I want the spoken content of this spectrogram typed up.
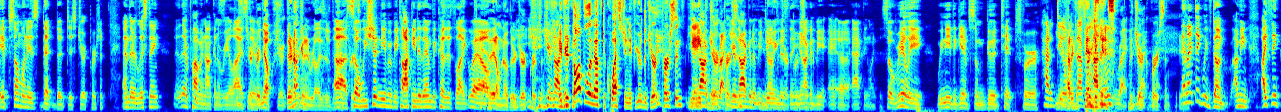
if someone is that the this jerk person and they're listening, they're probably not going to realize Jerk they're no, jerk They're not going to realize they're the Uh, jerk so we shouldn't even be talking to them because it's like, well, yeah, they don't know they're a jerk person. You're not. if you're thoughtful enough to question if you're the jerk person, you you're ain't not the jerk right. person. You're not going to be You're doing this jerk thing. You're not going to be uh, acting like this. So really, we need to give some good tips for how to Yeah. deal How to with that defend person against Right, the jerk right, right. person. Yeah. And I think we've done. I mean, I think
